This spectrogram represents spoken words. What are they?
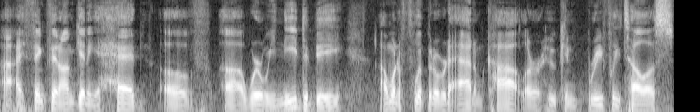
I think that I'm getting ahead of uh, where we need to be. I want to flip it over to Adam Kotlar, who can briefly tell us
